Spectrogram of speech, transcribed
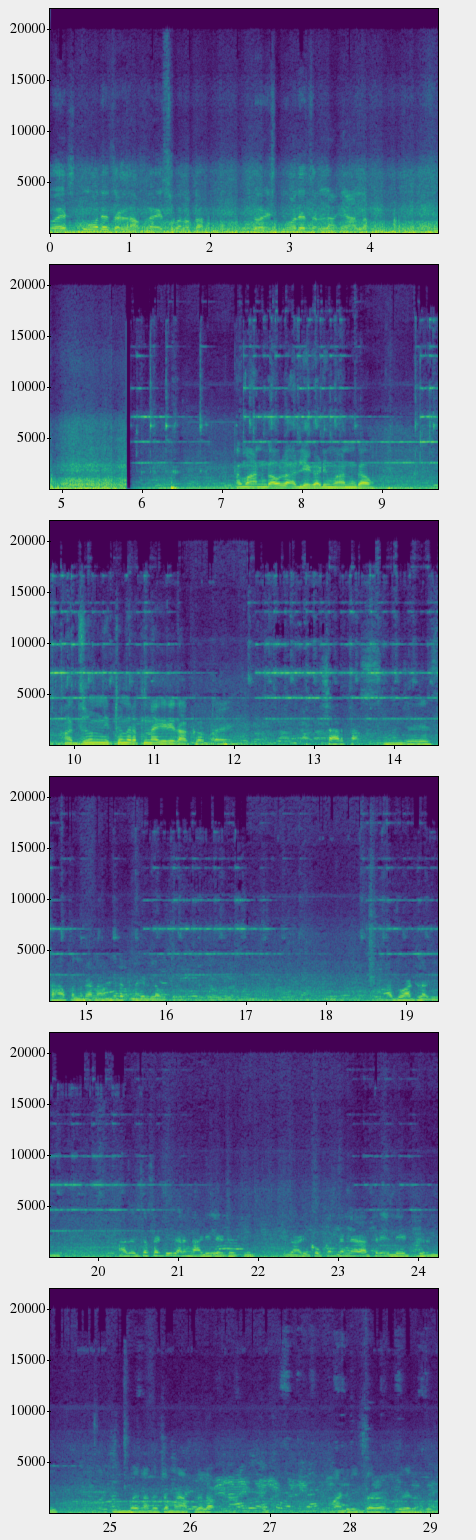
तो एस टूमध्ये चढला आपला एस वन होता. तो एस टीमध्ये चढला आणि आला. आता मानगावला आली आहे गाडी मानगाव. अजून इथून रत्नागिरी दाखवत आहे चार तास म्हणजे सहा पंधराला आम्ही रत्नागिरीला होतो आज वाट लागली. आज याच्यासाठी कारण गाडी लेट होती. गाडी कोकण कन्या रात्री लेट फिरली. मुंबईला त्याच्यामुळे आपल्याला मांडवीचा वेळ झाला.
